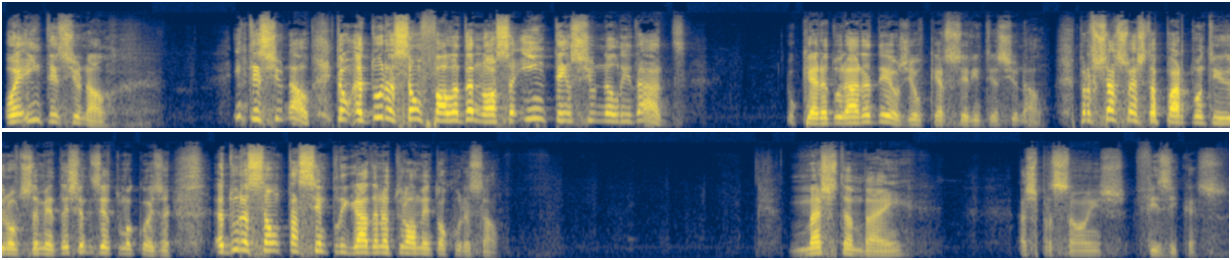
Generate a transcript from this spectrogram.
ou é intencional? Intencional. Então, a adoração fala da nossa intencionalidade. Eu quero adorar a Deus, eu quero ser intencional. Para fechar só esta parte do Antigo e do Novo Testamento, deixa-me dizer-te uma coisa. A adoração está sempre ligada naturalmente ao coração. Mas também as expressões físicas.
